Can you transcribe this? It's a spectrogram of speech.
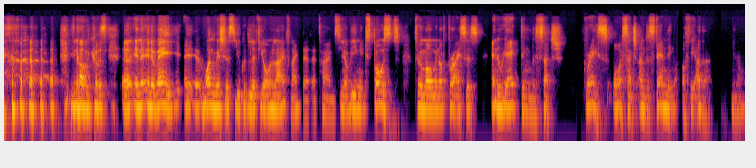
you know, because uh, in, in a way, one wishes you could live your own life like that at times, you know, being exposed to a moment of crisis and reacting with such grace or such understanding of the other, you know.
